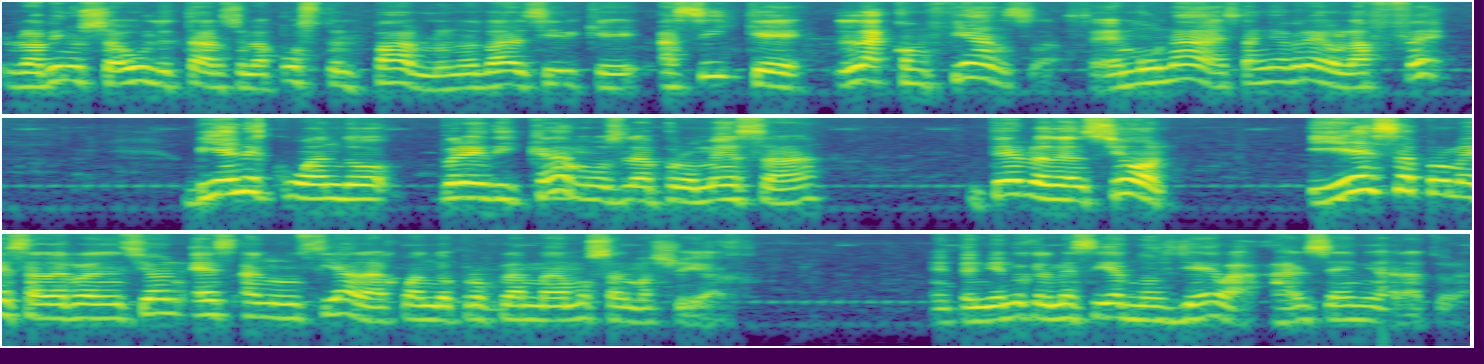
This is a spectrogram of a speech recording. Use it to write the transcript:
Rabino Shaul de Tarso, el apóstol Pablo, nos va a decir que así que la confianza, emuná, está en hebreo, la fe, viene cuando predicamos la promesa de redención. Y esa promesa de redención es anunciada cuando proclamamos al Mashiach, entendiendo que el Mesías nos lleva al semi natural,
